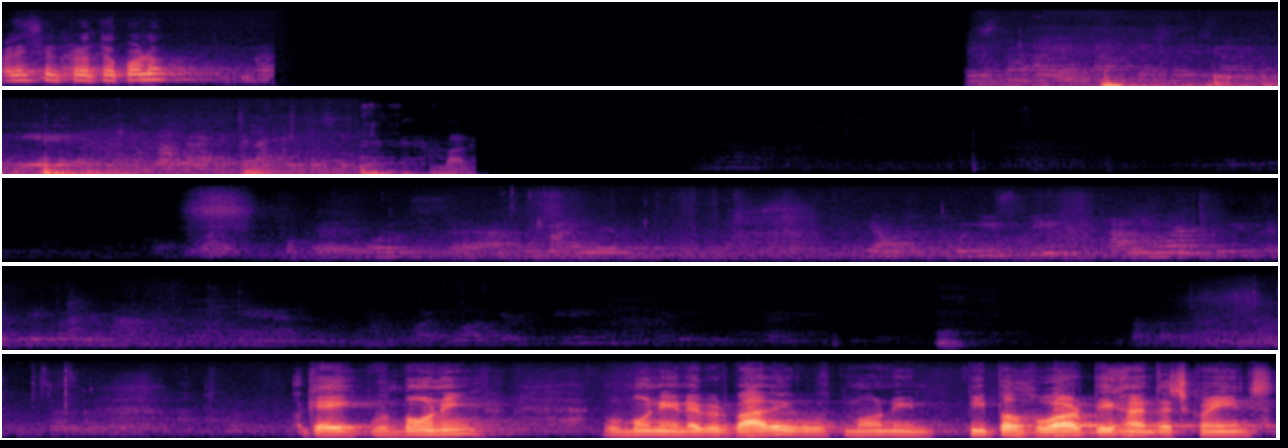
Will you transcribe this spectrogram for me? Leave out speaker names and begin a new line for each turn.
¿Cuál es el protocolo?
Okay, good morning. Good morning, everybody. Good morning, people who are behind the screens.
